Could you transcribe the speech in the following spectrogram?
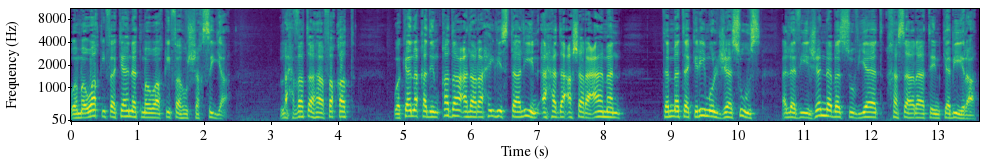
ومواقف كانت مواقفه الشخصية. لحظتها فقط وكان قد انقضى على رحيل ستالين أحد عشر عاما تم تكريم الجاسوس الذي جنب السوفيات خسارات كبيرة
